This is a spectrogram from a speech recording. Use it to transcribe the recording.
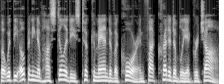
but with the opening of hostilities took command of a corps and fought creditably at Grochów.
